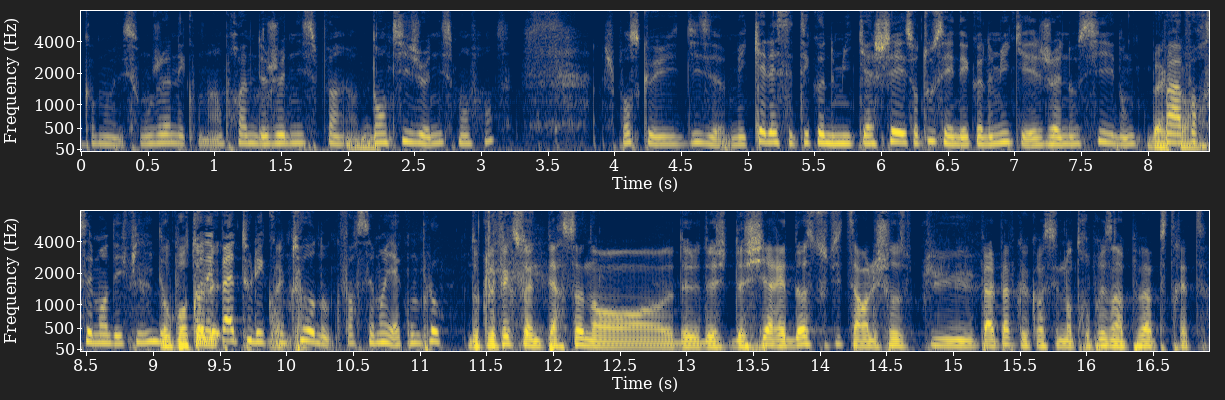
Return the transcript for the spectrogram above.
comme ils sont jeunes et qu'on a un problème de jeunisme, enfin, d'anti-jeunisme en France, je pense qu'ils disent mais quelle est cette économie cachée? Et surtout, c'est une économie qui est jeune aussi, donc pas forcément définie. Donc Donc, pour on toi, connaît le- pas tous les contours, donc forcément il y a complot. Donc le fait que ce soit une personne en, de, de, de chair et d'os, tout de suite, ça rend les choses plus palpables que quand c'est une entreprise un peu abstraite.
